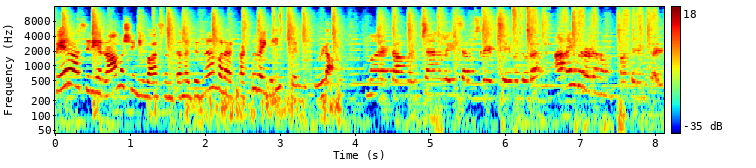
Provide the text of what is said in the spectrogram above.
பேராசிரியர் ராமஸ்ரீனிவாசன் தனது தினமலர் கட்டுரையில் தெரிவித்துள்ளார். மறக்காமல் சேனலை சப்ஸ்கிரைப் செய்வதுடன் அனைவருடனும் பகிருங்கள்.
